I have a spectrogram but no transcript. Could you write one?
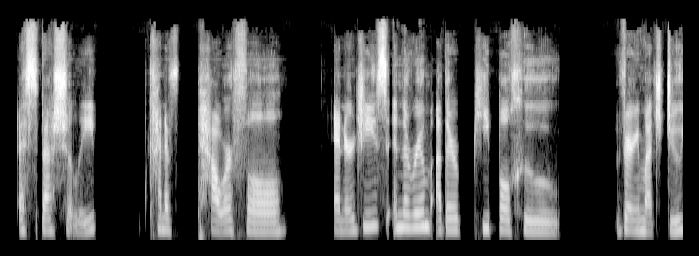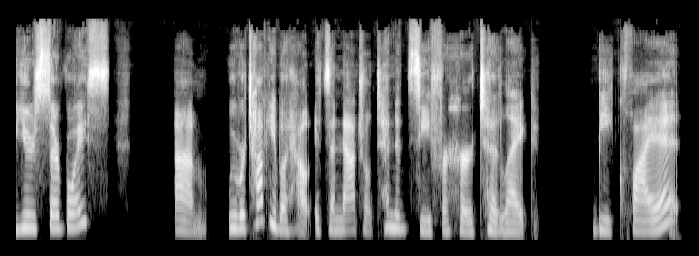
especially kind of powerful energies in the room, other people who very much do use their voice. Um, we were talking about how it's a natural tendency for her to like be quiet,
